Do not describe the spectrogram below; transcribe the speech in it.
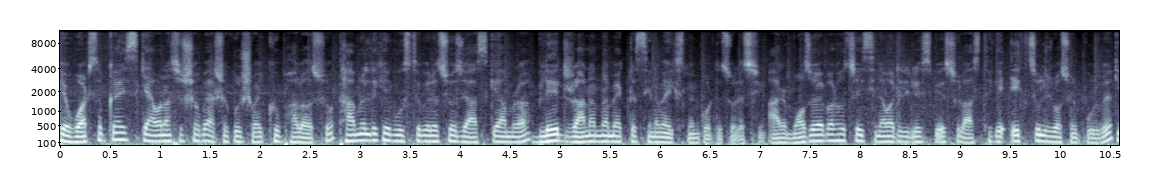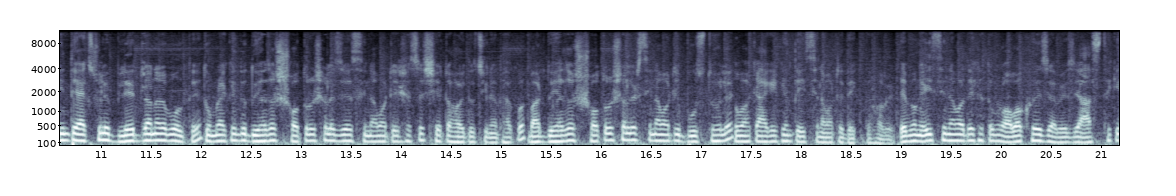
হে হোয়াটসঅ্যাপ গাইস কেমন আছো সবাই? আশা করি সবাই খুব ভালো আছো। থামনেল দেখে বুঝতে পেরেছ যে আজকে আমরা ব্লেড রানার নামে একটা সিনেমা এক্সপ্লেন করতে চলেছি। আর মজার ব্যাপার হচ্ছে এই সিনেমাটি রিলিজ পেয়েছিল আজ থেকে একচল্লিশ বছর পূর্বে। কিন্তু অ্যাকচুয়ালি ব্লেড রানার বলতে তোমরা কিন্তু দুই হাজার সতেরো সালে যে সিনেমাটি এসেছে সেটা হয়তো চিনে থাকো। বাট দুই হাজার সতেরো সালের সিনেমাটি বুঝতে হলে তোমাকে আগে কিন্তু এই সিনেমাটি দেখতে হবে। এবং এই সিনেমা দেখে তোমরা অবাক হয়ে যাবে যে আজ থেকে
